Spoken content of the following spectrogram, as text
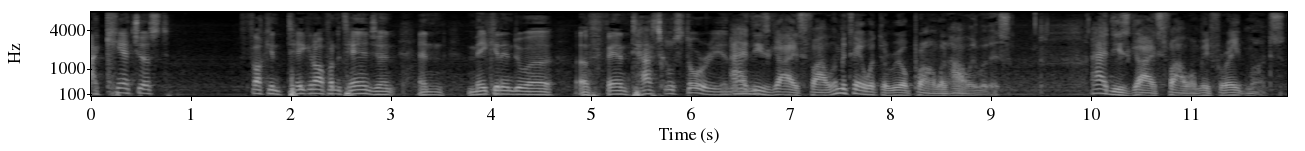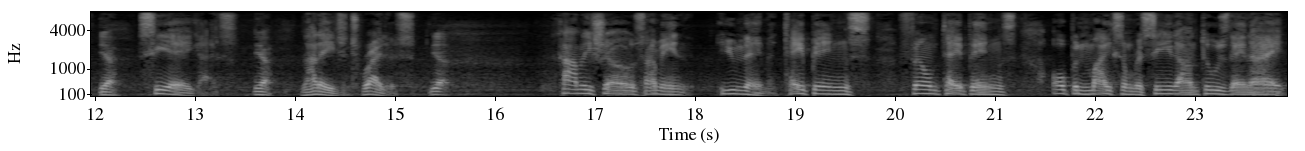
I can't just fucking take it off on a tangent and make it into a, a fantastical story. And I had these guys follow. Let me tell you what the real problem with Hollywood is. I had these guys follow me for eight months. yeah, CA guys, yeah, not agents, writers. yeah, comedy shows. I mean, you name it. Tapings, film tapings, open mics and receipt on Tuesday night.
